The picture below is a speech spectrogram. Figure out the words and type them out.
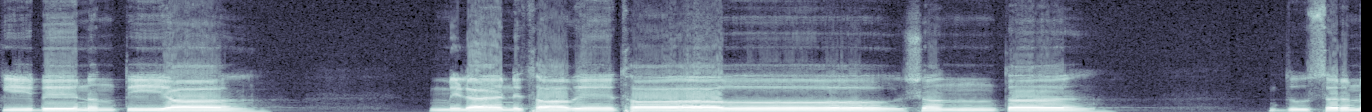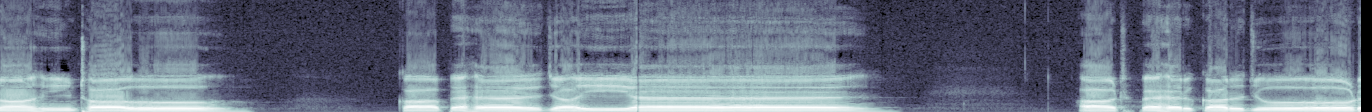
ਕੀ ਬੇਨੰਤੀਆ ਮਿਲੈ ਨਿਥਾਵੇ ਥਾਉ। ਸੰਤ, ਦੂਸਰ ਨਾਹੀ ਠਾਉ। ਕਾ ਪਹਿ ਜਾਈਐ ਆਠ ਪਹਿਰ ਕਰ ਜੋੜ।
